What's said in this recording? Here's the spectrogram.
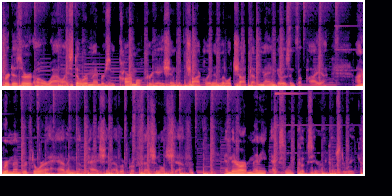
For dessert, oh wow, I still remember some caramel creation with chocolate and little chopped up mangoes and papaya. I remember Dora having the passion of a professional chef. And there are many excellent cooks here in Costa Rica.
